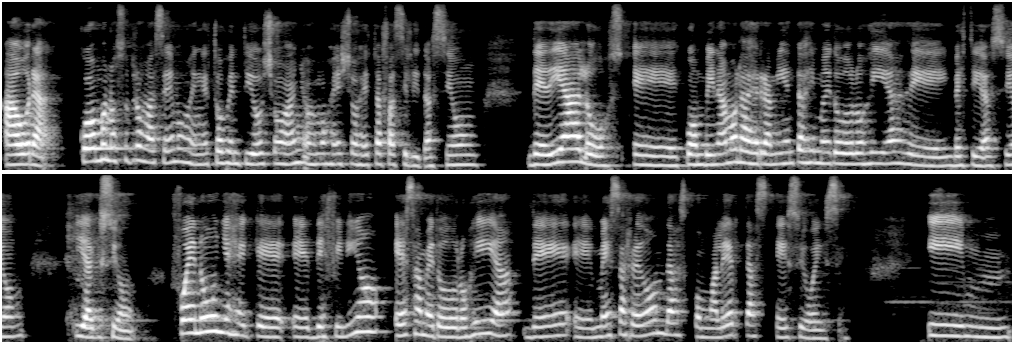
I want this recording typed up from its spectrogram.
Ahora, ¿cómo nosotros hacemos en estos 28 años? Hemos hecho esta facilitación de diálogos, eh, combinamos las herramientas y metodologías de investigación y acción. Fue Núñez el que eh, definió esa metodología de eh, mesas redondas como alertas SOS. Y mm,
